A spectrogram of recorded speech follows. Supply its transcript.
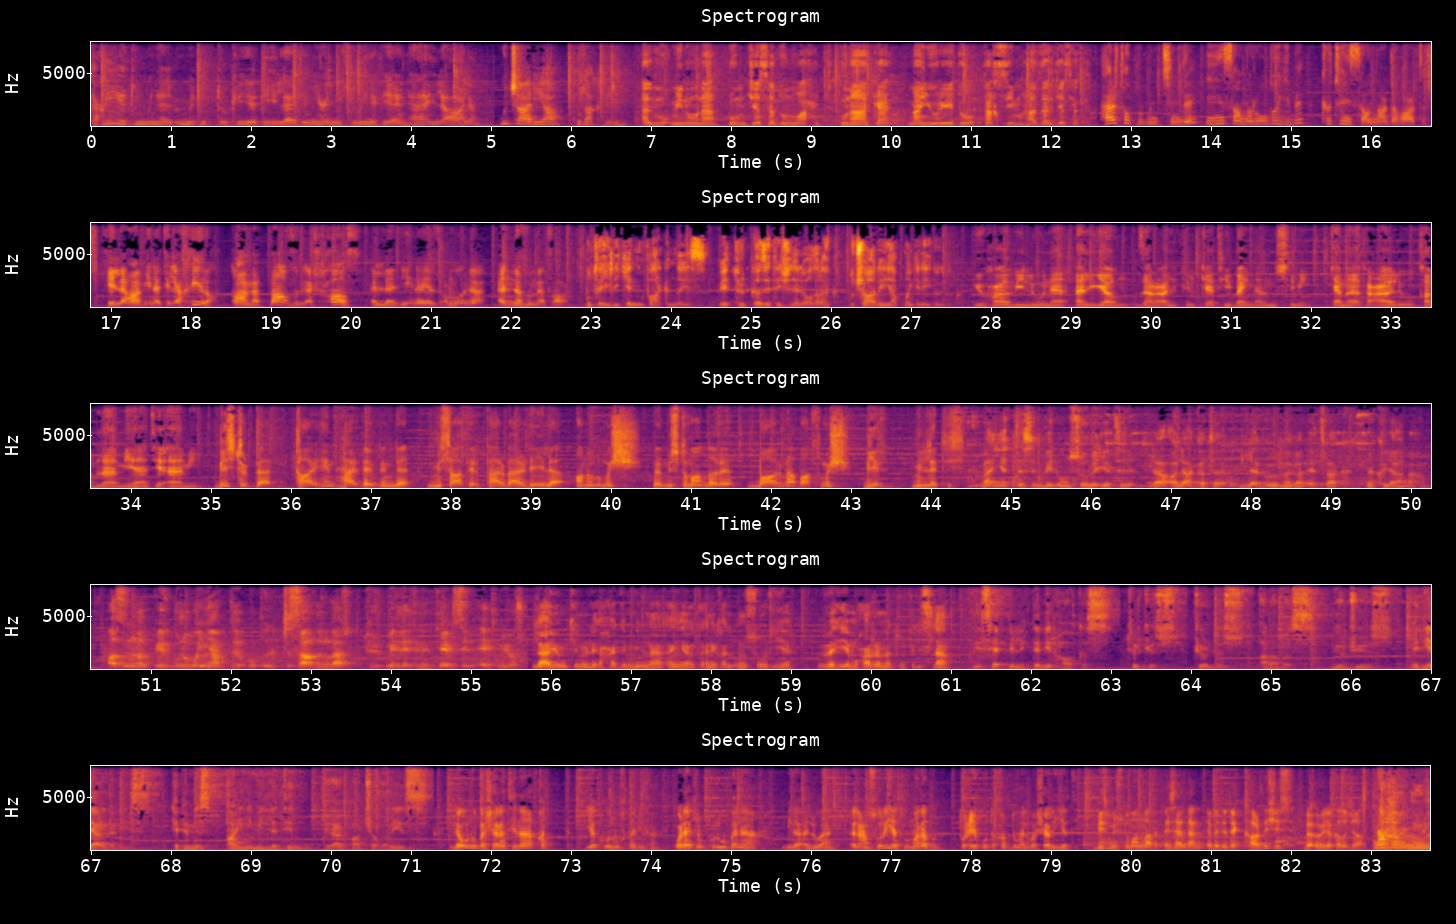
تحية من الأمة التركية إلى جميع المسلمين في أنحاء العالم Bu çağrıya kulak verin. المؤمنون هم جسد واحد هناك من يريد تقسيم هذا الجسد Her toplumun içinde iyi insanlar olduğu gibi kötü insanlar da vardır. في الآونة الأخيرة قام بعض الأشخاص الذين يزعمون أنهم أتراك Bu tehlikenin farkındayız ve Türk gazetecileri olarak bu çağrıyı yapma gereği duyduk. يحاولون اليوم زرع الفرقة بين المسلمين كما فعلوا قبل مئات آمين Biz Türkler tarihin her devrinde misafirperverliğiyle anılmış ve Müslümanları bağrına basmış bir milletiz. Men yettesin bil unsuriyeti la alakate lehu megal etrak ve kıyamahım. Azınlık bir grubun yaptığı bu ırkçı saldırılar Türk milletini temsil etmiyor. La yumkinu li ahadin minna en yatanikal unsuriye ve hiye muharremetun fil İslam. Biz hep birlikte bir halkız. Türküz, Kürdüz, Arabız, Gürcüyüz ve diğerleriyiz. Hepimiz aynı milletin birer parçalarıyız. Levnu beşeretina kat يكون مختلفا ولكن قلوبنا بلا ألوان العنصرية مرض تعيق تقدم البشرية Biz Müslümanlar ezelden ebede dek kardeşiz ve öyle kalacağız. Nahnu.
